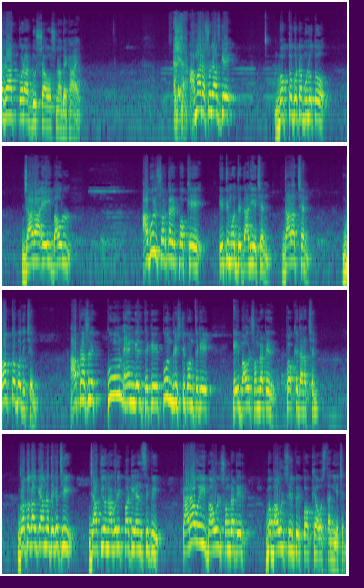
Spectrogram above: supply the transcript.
আঘাত করার দুঃসাহস না দেখায়। আমার আসলে আজকে বক্তব্যটা মূলত যারা এই বাউল আবুল সরকারের পক্ষে ইতিমধ্যে দাঁড়িয়েছেন, দাঁড়াচ্ছেন, বক্তব্য দিচ্ছেন, আপনারা আসলে কোন অ্যাঙ্গেল থেকে, কোন দৃষ্টিকোণ থেকে এই বাউল সম্রাটের পক্ষে দাঁড়াচ্ছেন? গতকালকে আমরা দেখেছি জাতীয় নাগরিক পার্টি, এনসিপি, তারাও এই বাউল সম্রাটের বা বাউল শিল্পীর পক্ষে অবস্থান নিয়েছেন।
